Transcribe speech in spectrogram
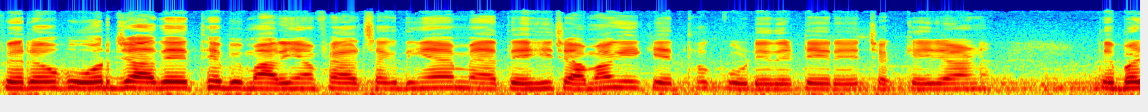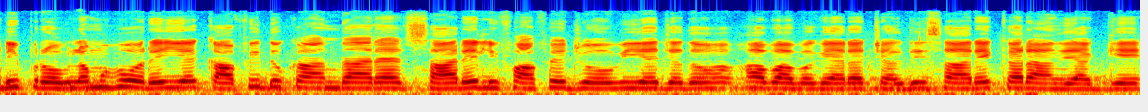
ਫਿਰ ਹੋਰ ਜ਼ਿਆਦਾ ਇੱਥੇ ਬਿਮਾਰੀਆਂ ਫੈਲ ਸਕਦੀਆਂ, ਮੈਂ ਤੇ ਇਹੀ ਚਾਹਾਂਗੀ ਕਿ ਇੱਥੋਂ ਕੂੜੇ ਦੇ ਢੇਰੇ ਚੱਕੇ ਜਾਣ। ਤੇ ਬੜੀ ਪ੍ਰੋਬਲਮ ਹੋ ਰਹੀ ਹੈ। ਕਾਫੀ ਦੁਕਾਨਦਾਰ ਹੈ ਸਾਰੇ ਲਿਫਾਫੇ ਜੋ ਵੀ ਹੈ ਜਦੋਂ ਹਵਾ ਵਗੈਰਾ ਚਲਦੀ ਸਾਰੇ ਘਰਾਂ ਦੇ ਅੱਗੇ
